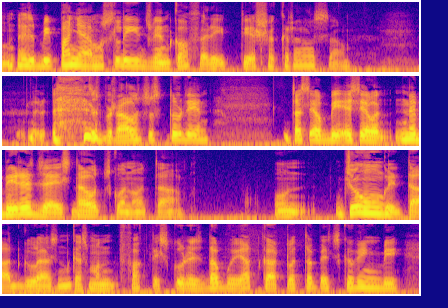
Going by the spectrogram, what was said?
Un es biju paņēmusi līdzi vienu koferīti tieši ar krāsām. es braucu uz turieni. Tas jau bija, es jau nebiju redzējis daudz ko no tā. Un džungļi tāda glezna, kas man faktiski, kur es dabūju atkārtot, tāpēc, ka viņi bija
